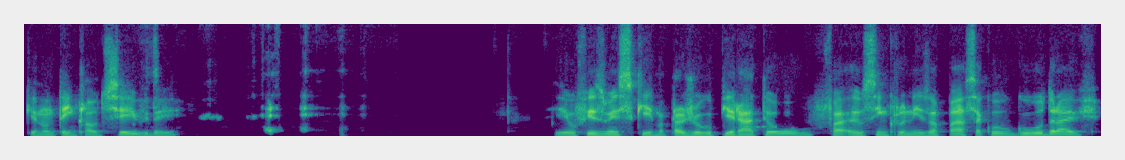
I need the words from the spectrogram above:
que não tem cloud save daí. Eu fiz um esquema para jogo pirata, eu, eu sincronizo a pasta com o Google Drive.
